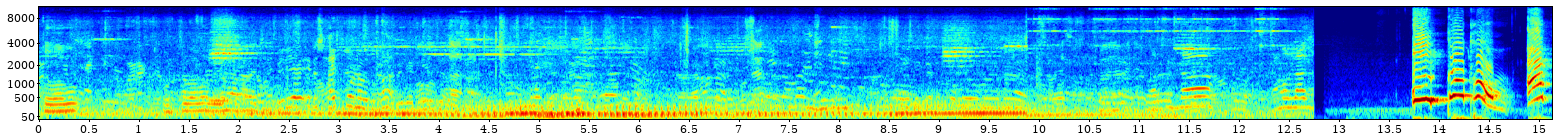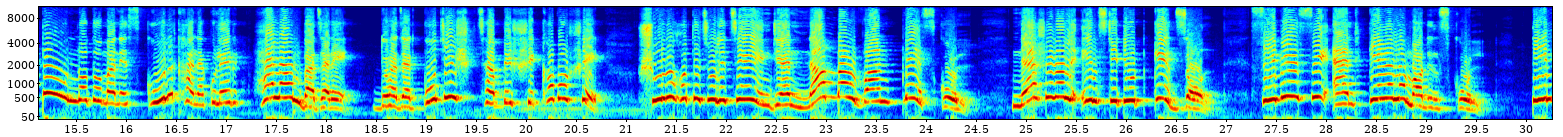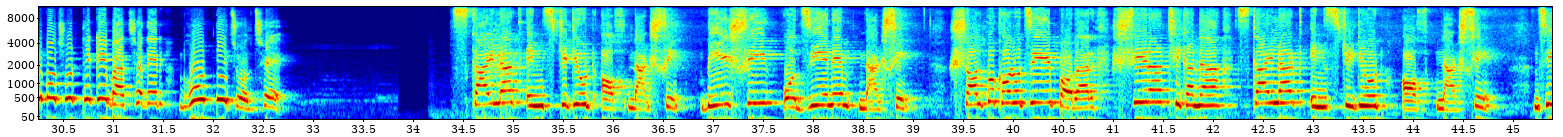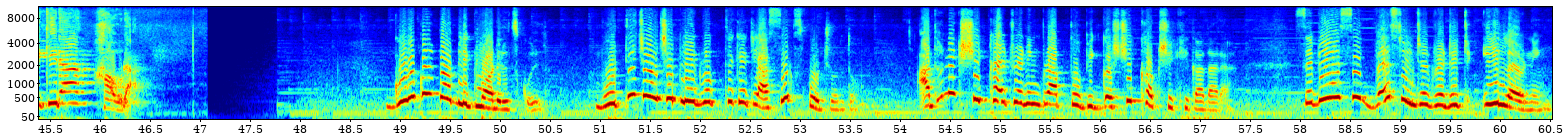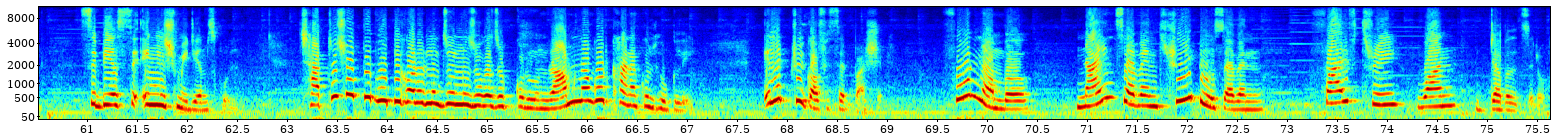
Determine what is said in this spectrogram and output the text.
পুত্রবাবু পুত্রবাবু এই প্রথম এত উন্নত মানের স্কুল খানাকুলের হেলান বাজারে দু হাজার পঁচিশ, ছাব্বিশ শিক্ষাবর্ষে শুরু হতে চলেছে Indian number one play school National Institute Kid Zone CBSC and Kerala model school তিন বছর থেকে বাচ্চাদের ভর্তি চলছে। Skylark Institute of Nursing BSc O GNM nursing. স্বল্প খরচে পড়ার সেরা ঠিকানা Skylark Institute of Nursing Jhikira Howrah. Gurukul public model school. ভর্তি চলছে প্লে গ্রুপ থেকে ক্লাস সিক্স পর্যন্ত। আধুনিক শিক্ষায় ট্রেনিং প্রাপ্ত অভিজ্ঞ শিক্ষক শিক্ষিকা দ্বারা। CBSE best integrated e learning CBSC English medium school ছাত্রছাত্রী ভর্তি করানোর জন্য যোগাযোগ করুন রামনগর খানাকুল হুগলি ইলেকট্রিক অফিসের পাশে। Phone number nine seven three two seven five three one double zero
